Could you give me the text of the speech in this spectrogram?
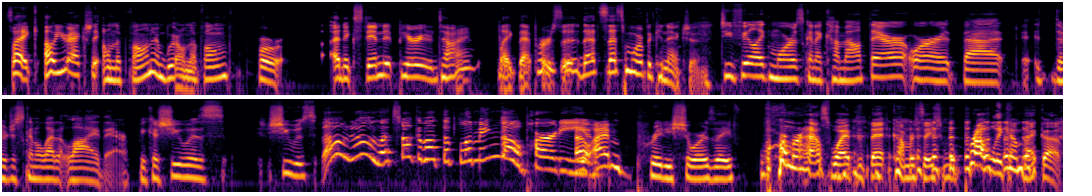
It's like, oh, you're actually on the phone and we're on the phone for an extended period of time. Like that person, that's that's more of a connection. Do you feel like more is going to come out there, or that they're just going to let it lie there? Because she was, she was. Oh no, let's talk about the flamingo party. Oh, I'm pretty sure as a former housewife that that conversation will probably come back up.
